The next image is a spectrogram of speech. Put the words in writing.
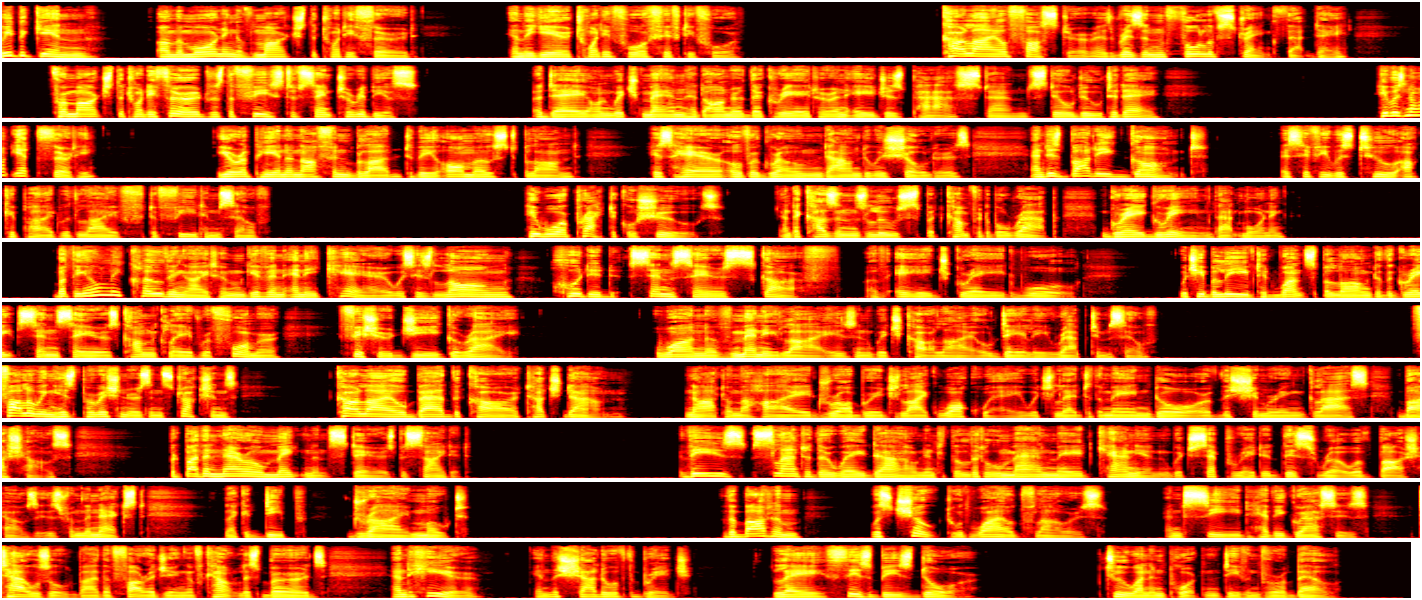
We begin on the morning of March the 23rd in the year 2454. Carlyle Foster has risen full of strength that day, for March the 23rd was the feast of St. Turibius, a day on which men had honored their Creator in ages past and still do today. He was not yet thirty, European enough in blood to be almost blond, his hair overgrown down to his shoulders, and his body gaunt, as if he was too occupied with life to feed himself. He wore practical shoes, and a cousin's loose but comfortable wrap, grey-green, that morning, but the only clothing item given any care was his long, hooded sensayer's scarf of age-grayed wool, which he believed had once belonged to the great sensayer's conclave reformer, Fisher G. Garay. One of many lies in which Carlyle daily wrapped himself. Following his parishioner's instructions, Carlyle bade the car touch down not on the high drawbridge-like walkway which led to the main door of the shimmering glass bash' house, but by the narrow maintenance stairs beside it. These slanted their way down into the little man-made canyon which separated this row of bash' houses from the next, like a deep, dry moat. The bottom was choked with wildflowers and seed-heavy grasses, tousled by the foraging of countless birds, and here, in the shadow of the bridge, lay Thisbe's door, too unimportant even for a bell.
